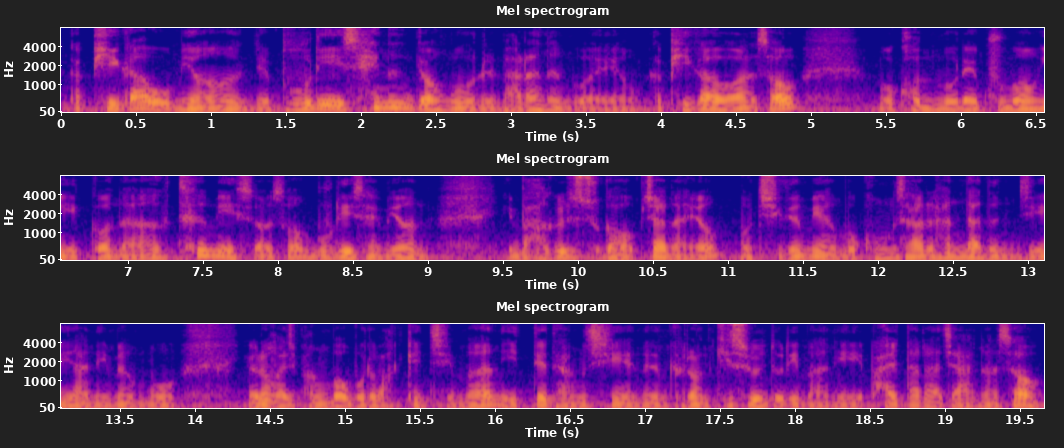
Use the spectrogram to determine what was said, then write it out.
그러니까 비가 오면 이제 물이 새는 경우를 말하는 거예요. 그러니까 비가 와서 뭐 건물에 구멍이 있거나 틈이 있어서 물이 새면 막을 수가 없잖아요. 뭐 지금이야 뭐 공사를 한다든지 아니면 뭐 여러 가지 방법으로 막겠지만 이때 당시에는 그런 기술들이 많이 발달하지 않아서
